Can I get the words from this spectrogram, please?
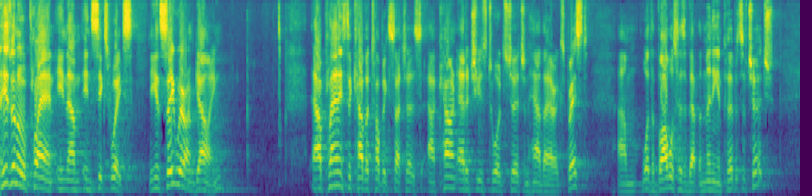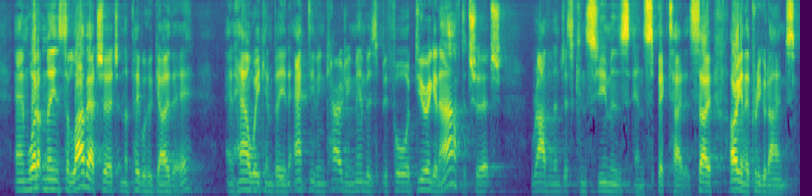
here's one little plan in, um, in six weeks. You can see where I'm going. Our plan is to cover topics such as our current attitudes towards church and how they are expressed, um, what the Bible says about the meaning and purpose of church, and what it means to love our church and the people who go there, and how we can be an active, encouraging members before, during, and after church rather than just consumers and spectators. So I reckon they're pretty good aims.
